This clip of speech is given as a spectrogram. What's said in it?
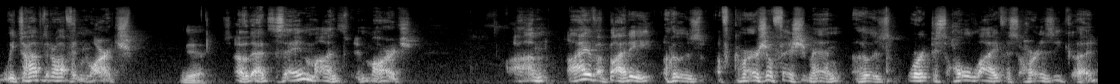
We topped it off in March. Yeah. So that same month in March, um, I have a buddy who's a commercial fisherman who's worked his whole life as hard as he could.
